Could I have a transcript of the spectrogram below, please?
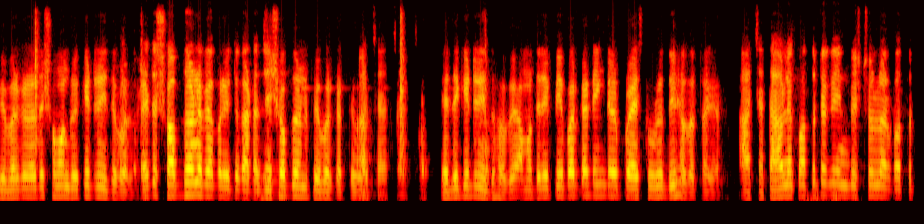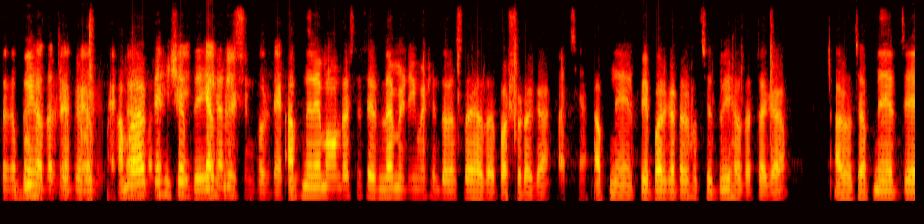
পেপার কাটার সমান করে কেটে নিতে পারবেন। এটা সব ধরনের পেপারই তো কাটা যায় সব ধরনের পেপার কাটতে পারবেন আচ্ছা আচ্ছা আচ্ছা। এতে কেটে নিতে হবে। আমাদের এই পেপার কাটিংটার প্রাইস পড়বে দুই হাজার টাকা। আচ্ছা তাহলে কত টাকা ইনভেস্ট হলো আর কত টাকা দুই হাজার টাকা পেপার আমরা একটা হিসাব ক্যালকুলেশন করে দেখেন। আপনার অ্যামাউন্ট আসতেছে ল্যামিনেটিং মেশিন ধরেন ছয় হাজার পাঁচশো টাকা। আচ্ছা। আপনার পেপার কাটার হচ্ছে দুই হাজার টাকা। আর হচ্ছে আপনার যে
